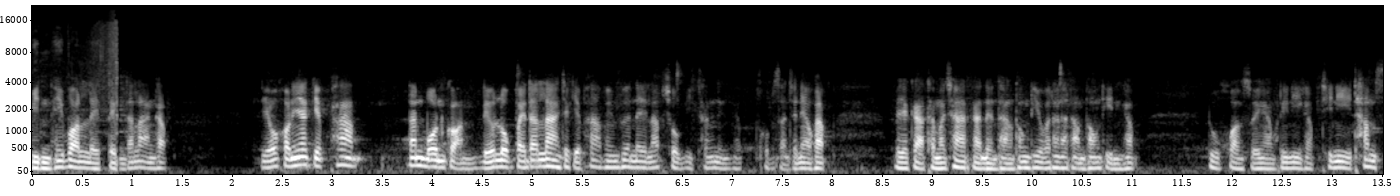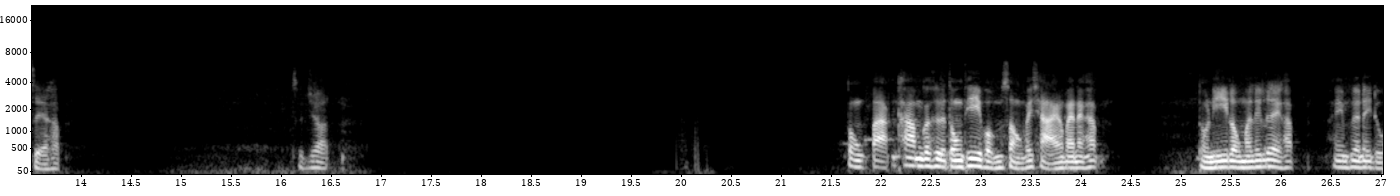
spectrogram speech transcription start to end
บินให้ว่อนเลยเต็มด้านล่างครับ เดี๋ยวขออนุญาตเก็บภาพด้านบนก่อน เดี๋ยวลงไปด้านล่างจะเก็บภาพให้เพื่อนได้รับชมอีกครั้งหนึ่งครับผมสันชาแนลครับ บรรยากาศธรรมชาติการเดินทางท่องเที่ยววัฒนธรรมท้องถิ่นครับ ดูความสวยงามของที่นี่ครับ ที่นี่ถ้ำเสือครับ สุดยอด ตรงปากถ้ำก็คือตรงที่ผมส่องไฟฉายลงไปนะครับ ตรงนี้ลงมาเรื่อยๆครับ ให้เพื่อนได้ดู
